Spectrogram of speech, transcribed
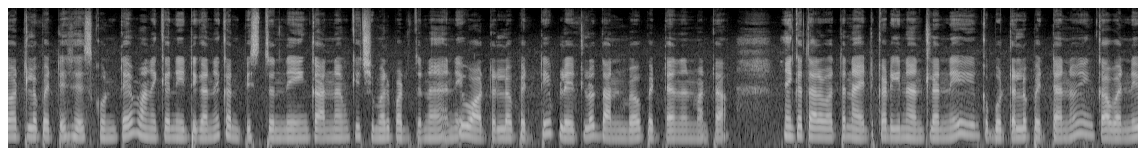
వాటిలో పెట్టేసేసుకుంటే మనకి నీట్గానే కనిపిస్తుంది. ఇంకా అన్నంకి చిమరు పడుతున్నాయని వాటర్లో పెట్టి ప్లేట్లో దానిలో పెట్టాను అనమాట ఇంకా తర్వాత నైట్ కడిగిన అంట్లన్నీ ఇంకా బుట్టలో పెట్టాను. ఇంకా అవన్నీ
